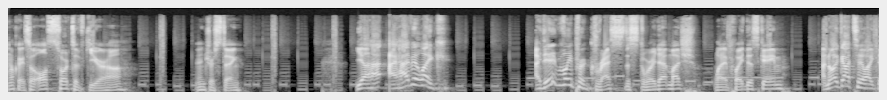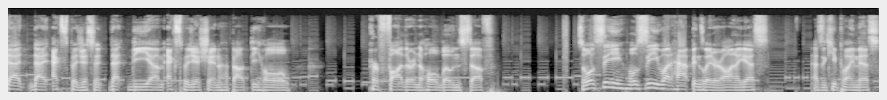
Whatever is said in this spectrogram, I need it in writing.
Okay, so all sorts of gear, huh? Interesting. Yeah, I haven't, like... I didn't really progress the story that much when I played this game. I know I got to, like, that, that exposition, that, the, um, exposition about the whole... Her father and the whole loan stuff. So we'll see, we'll see what happens later on, I guess. As we keep playing this.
